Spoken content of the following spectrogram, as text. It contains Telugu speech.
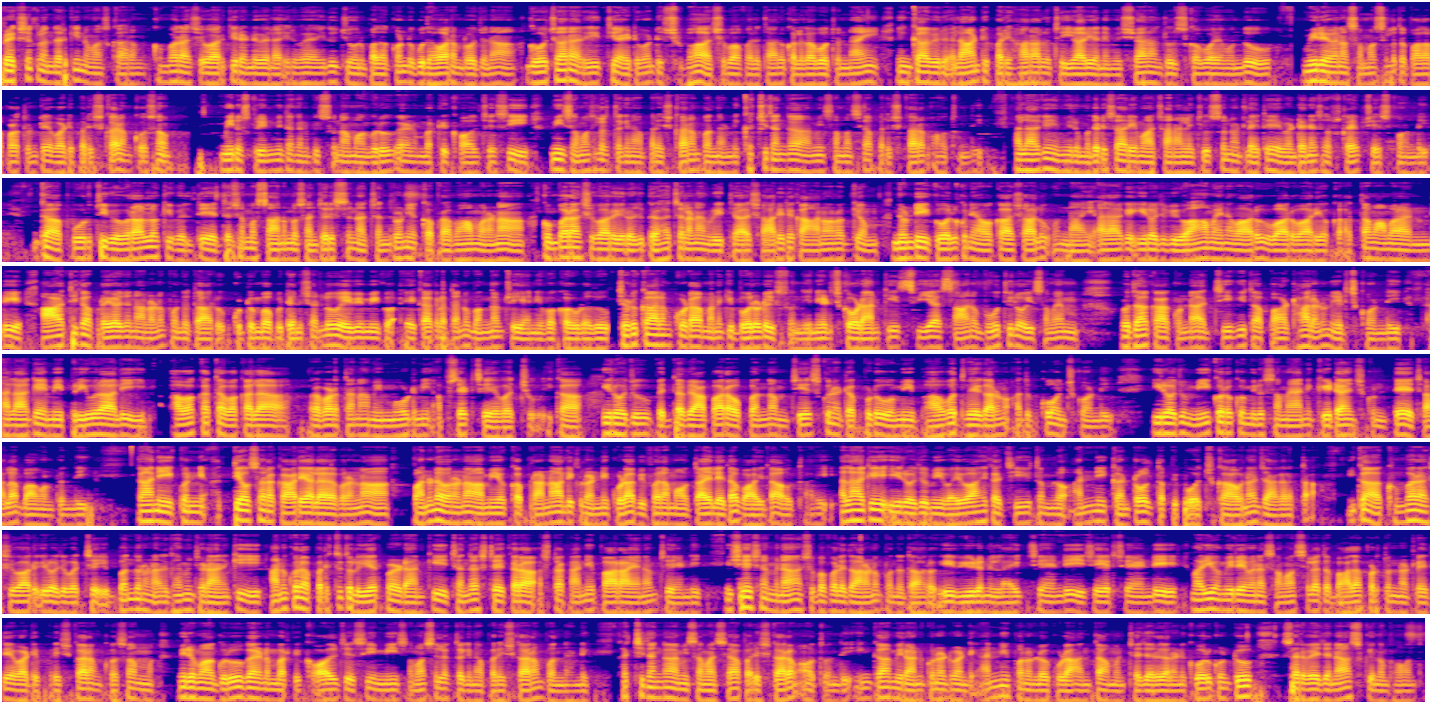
ప్రేక్షకులందరికీ నమస్కారం. కుంభరాశి వారికి రెండు వేల ఇరవై ఐదు జూన్ పదకొండు బుధవారం రోజున గోచార రీత్యా ఎటువంటి శుభ అశుభ ఫలితాలు కలగబోతున్నాయి. ఇంకా వీరు ఎలాంటి పరిహారాలు చేయాలి అనే విషయాలను తెలుసుకోబోయే ముందు మీరు ఏమైనా సమస్యలతో బాధపడుతుంటే వాటి పరిష్కారం కోసం మీరు స్క్రీన్ మీద కనిపిస్తున్న మా గురువు గారి నెంబర్కి కాల్ చేసి మీ సమస్యలకు తగిన పరిష్కారం పొందండి. ఖచ్చితంగా మీ సమస్య పరిష్కారం అవుతుంది. అలాగే మీరు మొదటిసారి మా ఛానల్ని చూస్తున్నట్లయితే వెంటనే సబ్స్క్రైబ్ చేసుకోండి. ఇంకా పూర్తి వివరాల్లోకి వెళ్తే దశమ స్థానంలో సంచరిస్తున్న చంద్రుని యొక్క ప్రభావం వలన కుంభరాశి వారు ఈరోజు గ్రహచలనం రీత్యా శారీరక అనారోగ్యం నుండి కోలుకునే అవకాశాలు ఉన్నాయి. అలాగే ఈరోజు వివాహమైన వారు వారు వారి యొక్క అత్తమామల నుండి ఆర్థిక ప్రయోజనాలను పొందుతారు. కుటుంబపు టెన్షన్లు ఏవి మీకు ఏకాగ్రతను భంగం చేయనివ్వకూడదు. చెడు కాలం కూడా మనకి బోలుడు ఇస్తుంది. నేర్చుకోవడానికి స్వీయ సానుభూతిలో ఈ సమయం వృధా కాకుండా జీవిత పాఠాలను నేర్చుకోండి. అలాగే మీ ప్రియురాలి అవకతవకల ప్రవర్తన మీ మూడ్ని అప్సెట్ చేయవచ్చు. ఇక ఈరోజు పెద్ద వ్యాపార ఒప్పందం చేసుకునేటప్పుడు మీ భావోద్వేగాలను అదుపుకో ఉంచుకోండి. ఈరోజు మీ కొరకు మీరు సమయాన్ని కేటాయించుకుంటే చాలా బాగుంటుంది. కానీ కొన్ని అత్యవసర కార్యాలయాల వలన పనుల వలన మీ యొక్క ప్రణాళికలన్నీ కూడా విఫలమవుతాయి లేదా వాయిదా అవుతాయి. అలాగే ఈరోజు మీ వైవాహిక జీవితంలో అన్ని కంట్రోల్ తప్పిపోవచ్చు. కావున జాగ్రత్త. ఇక కుంభరాశి వారు ఈరోజు వచ్చే ఇబ్బందులను అధిగమించడానికి అనుకూల పరిస్థితులు ఏర్పడడానికి చంద్రశేఖర అష్టకాన్ని పారాయణం చేయండి. విశేషమైన శుభ ఫలితాలను పొందుతారు. ఈ వీడియోని లైక్ చేయండి షేర్ చేయండి. మరియు మీరేమైనా సమస్యలతో బాధపడుతున్నట్లయితే వాటి పరిష్కారం కోసం మీరు మా గురువు గారి నెంబర్కి కాల్ చేసి మీ సమస్యలకు తగిన పరిష్కారం పొందండి. ఖచ్చితంగా మీ సమస్య పరిష్కారం అవుతుంది. ఇంకా మీరు అనుకున్నటువంటి అన్ని పనుల్లో కూడా అంతా మంచిగా జరగాలని కోరుకుంటూ సర్వేజన సుఖినభవంతు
